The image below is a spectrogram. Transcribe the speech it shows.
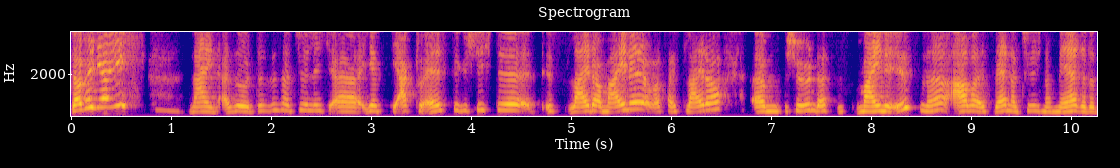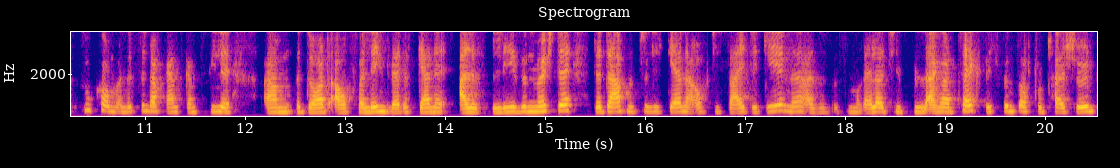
da bin ja ich. Nein, also das ist natürlich äh, jetzt die aktuellste Geschichte, ist leider meine. Was heißt leider? Ähm, schön, dass es meine ist, ne? aber es werden natürlich noch mehrere dazukommen und es sind auch ganz, ganz viele ähm, dort auch verlinkt. Wer das gerne alles lesen möchte, der darf natürlich gerne auf die Seite gehen. Ne? Also es ist ein relativ langer Text. Ich finde es auch total schön,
